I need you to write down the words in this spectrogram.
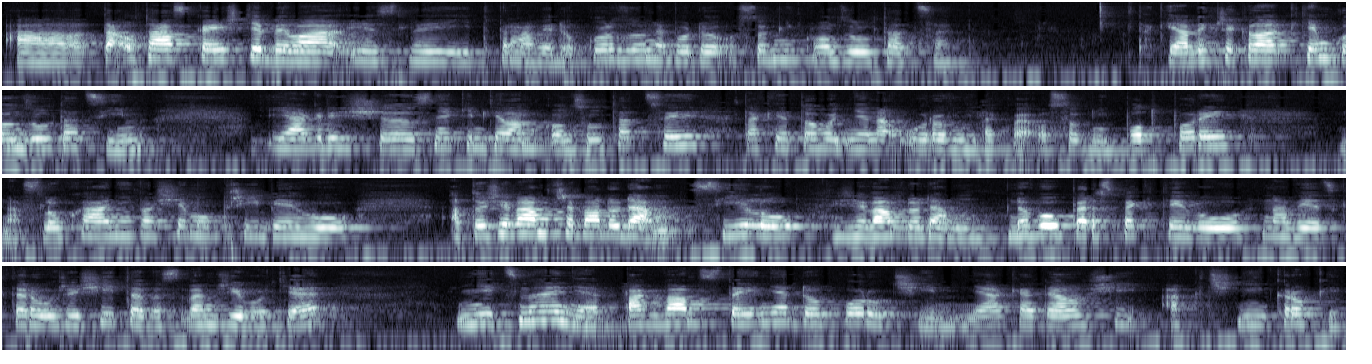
A ta otázka ještě byla, jestli jít právě do kurzu nebo do osobní konzultace. Tak já bych řekla k těm konzultacím. Já když s někým dělám konzultaci, tak je to hodně na úrovni takové osobní podpory, naslouchání vašemu příběhu, a to, že vám třeba dodám sílu, že vám dodám novou perspektivu na věc, kterou řešíte ve svém životě, nicméně pak vám stejně doporučím nějaké další akční kroky.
